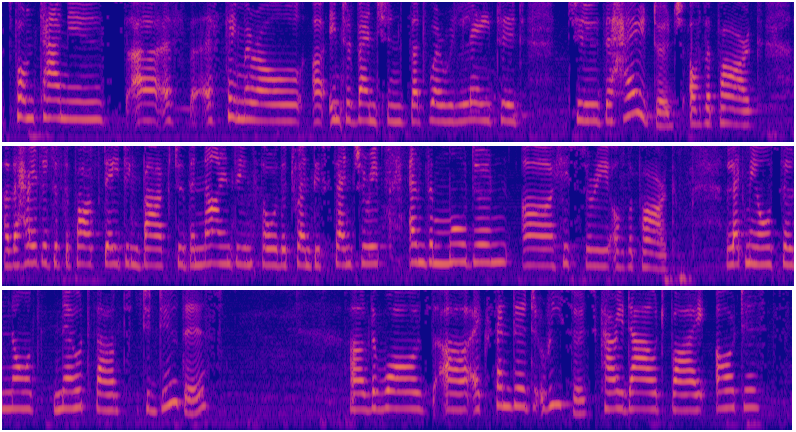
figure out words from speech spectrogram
spontaneous, uh, eph- ephemeral uh, interventions that were related to the heritage of the park, uh, the heritage of the park dating back to the 19th or the 20th century, and the modern history of the park. Let me also note, note that to do this, uh, there was uh, extended research carried out by artists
